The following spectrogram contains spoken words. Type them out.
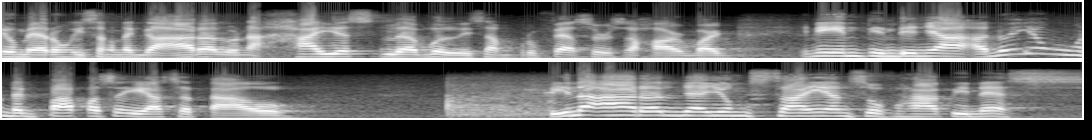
Yung merong isang nag-aaral on a highest level, isang professor sa Harvard, iniintindi niya ano yung nagpapasaya sa tao. Inaaral niya yung science of happiness.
